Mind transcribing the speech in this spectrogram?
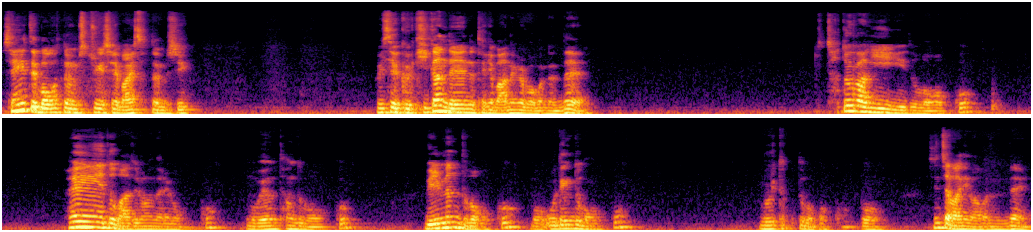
생일 때 먹었던 음식 중에 제일 맛있었던 음식 글쎄 그 기간 내에는 되게 많은 걸 먹었는데 차돌박이도 먹었고 회도 마지막 날에 먹었고 뭐 매운탕도 먹었고 밀면도 먹었고 뭐 오뎅도 먹었고 물떡도 먹었고 뭐 진짜 많이 먹었는데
